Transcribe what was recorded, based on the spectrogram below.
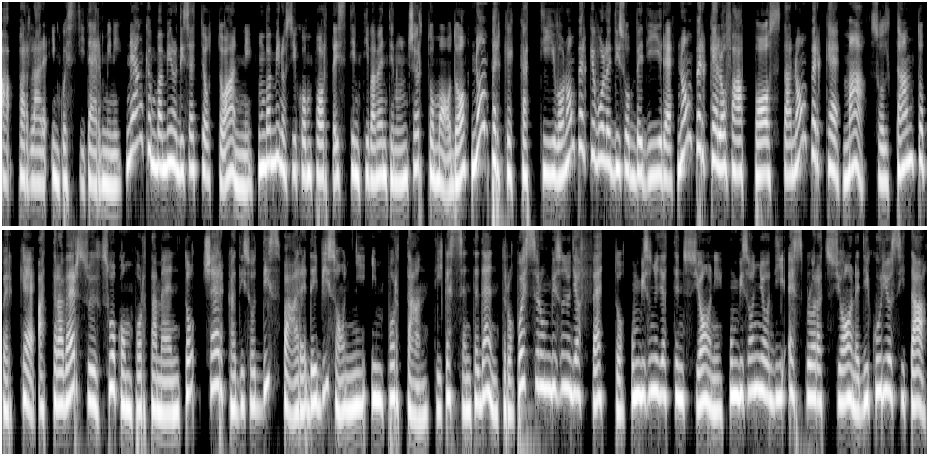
a parlare in questi termini, neanche un bambino di 7-8 anni. Un bambino si comporta istintivamente in un certo modo, non perché è cattivo, non perché vuole disobbedire, non perché lo fa apposta, non perché, ma soltanto perché attraverso il suo comportamento cerca di soddisfare dei bisogni importanti che sente dentro. Può essere un bisogno di affetto, un bisogno di attenzioni, un bisogno di esplorazione, di curiosità,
